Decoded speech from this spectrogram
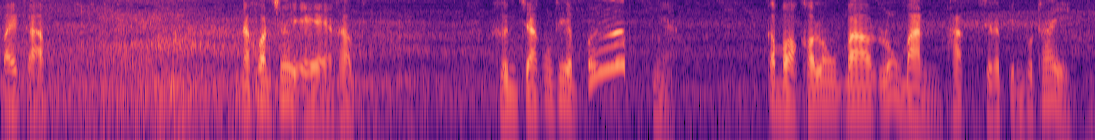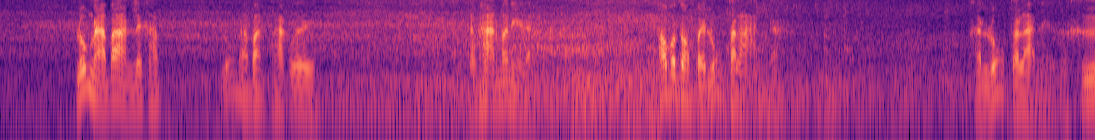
ไปกับนครชัยแอร์ครับ ขึ้นจากกรุงเทพปุ๊บเนี่ย ก็บอกเขาลงบาลงบ้านพักศิลปินผู้ไทย ลงหน้าบ้านเลยครับ ลงหน้าบ้านพักเลยแต่ผ่านมานี่แหละเขาไม่ต้องไปลงตลาดนะขันลงตลาดเนี่ยก็คือ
